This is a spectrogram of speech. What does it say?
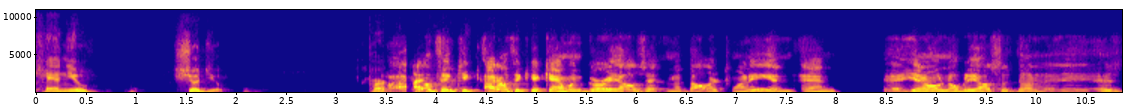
Can you? Should you? Per- I don't think you. I don't think you can when Gurriel's hitting a dollar twenty, and and uh, you know nobody else has done is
